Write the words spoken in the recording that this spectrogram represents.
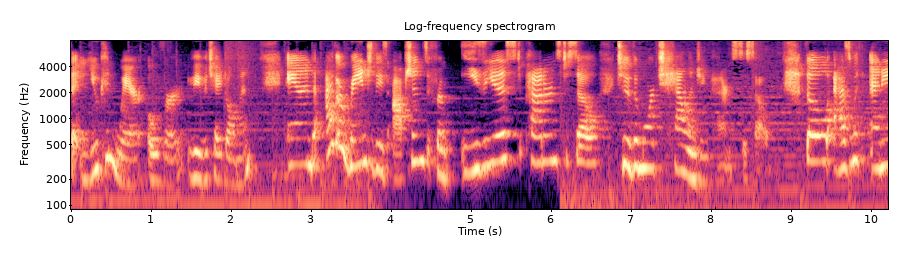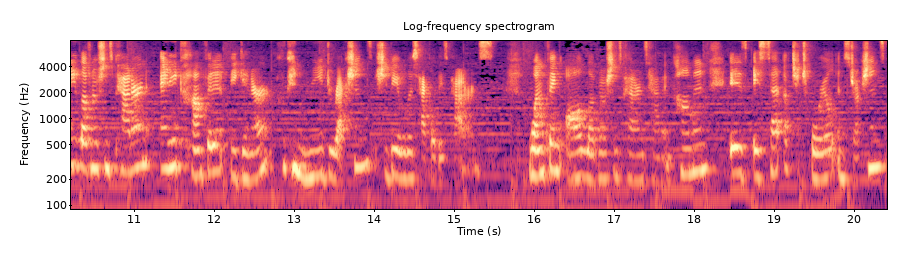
that you can wear over Vivace Dolman. And I've arranged these options from easiest patterns to sew to the more challenging patterns to sew. Though, as with any Love Notions pattern, any confident beginner who can read directions should be able to tackle these patterns. One thing all Love Notions patterns have in common is a set of tutorial instructions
